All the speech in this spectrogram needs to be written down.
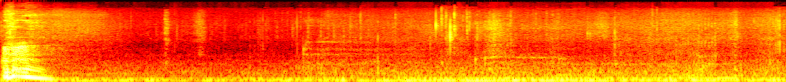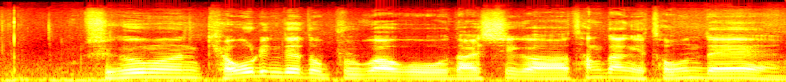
지금은 겨울인데도 불구하고 날씨가 상당히 더운데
